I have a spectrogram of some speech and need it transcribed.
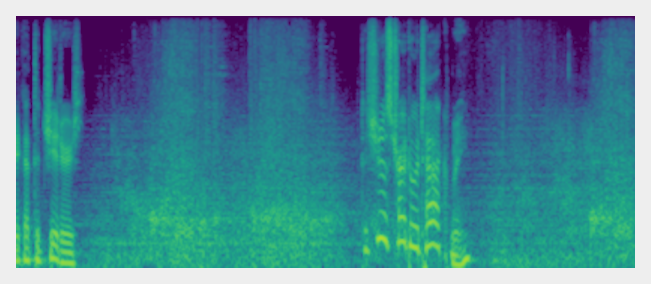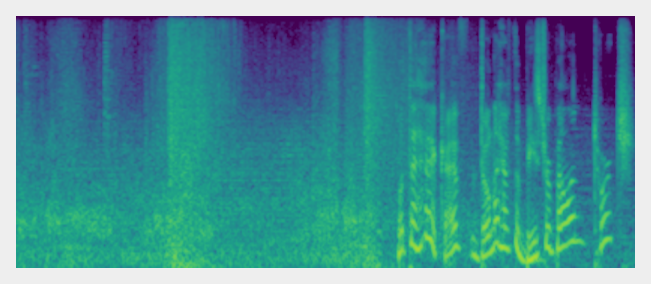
They got the jitters. Did you just try to attack me? What the heck? I have, don't I have the beast repellent torch?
